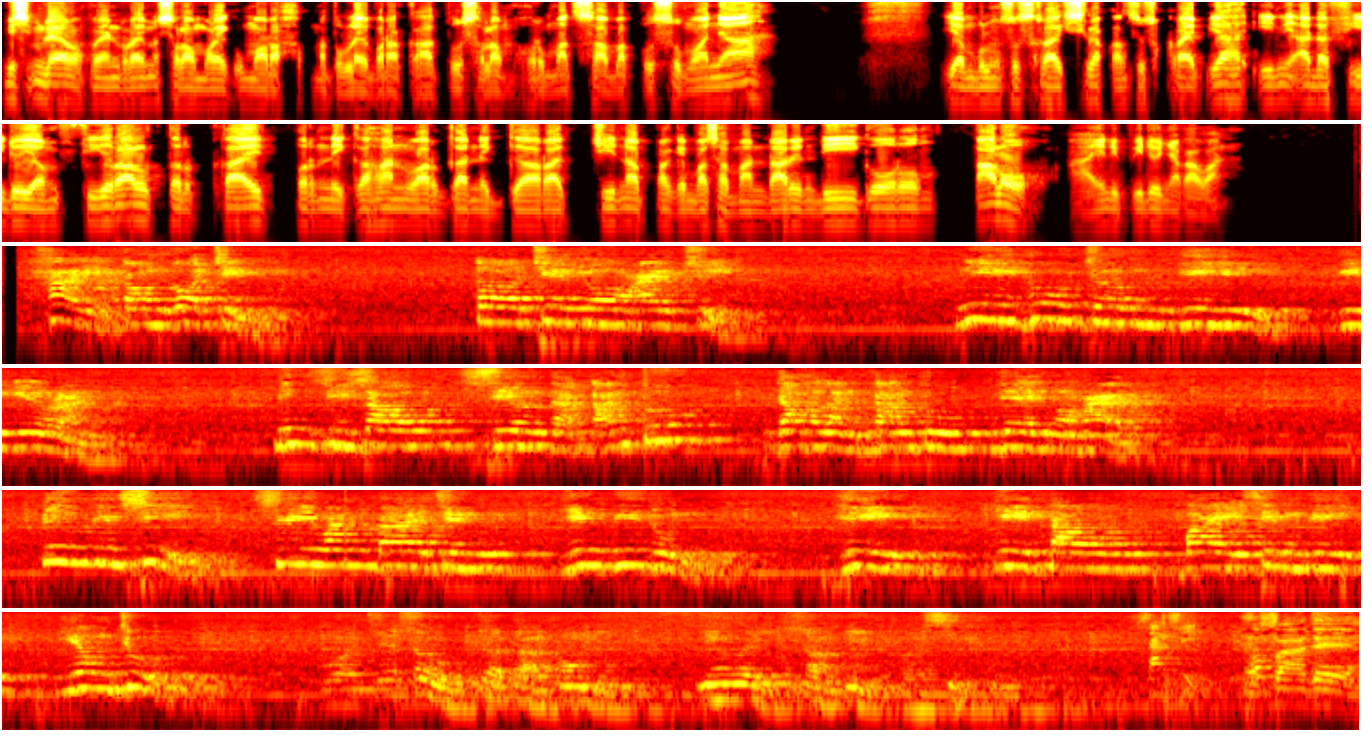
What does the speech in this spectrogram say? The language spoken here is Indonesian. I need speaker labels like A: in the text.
A: Bismillahirrahmanirrahim. Assalamualaikum warahmatullahi wabarakatuh. Salam hormat sahabatku semuanya. Yang belum subscribe silahkan subscribe ya. Ini ada video yang viral terkait pernikahan warga negara Cina pakai bahasa Mandarin di Gorontalo. Nah ini videonya kawan.
B: Hai Aici, Ni Min Si Sao Sil Da Kantu, Dahlan Kantu Deno Hai, Ping Lin Si, Sri Wan Bai Jin Yin Li Dun, Hi Yi Tao Bai Xin Li Yong Ju,
C: 我接受这段婚礼，因为上帝和幸福。
B: Saksi.
D: Fatih.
